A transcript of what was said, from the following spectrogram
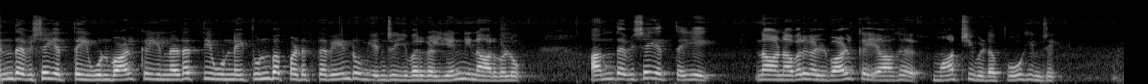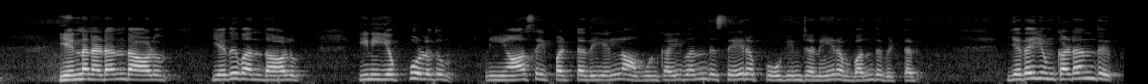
எந்த விஷயத்தை உன் வாழ்க்கையில் நடத்தி உன்னை துன்பப்படுத்த வேண்டும் என்று இவர்கள் எண்ணினார்களோ அந்த விஷயத்தையே நான் அவர்கள் வாழ்க்கையாக மாற்றிவிடப் போகின்றேன். என்ன நடந்தாலும் எது வந்தாலும் இனி எப்பொழுதும் நீ ஆசைப்பட்டது எல்லாம் உன் கை வந்து சேரப்போகின்ற நேரம் வந்துவிட்டது. எதையும் கடந்து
